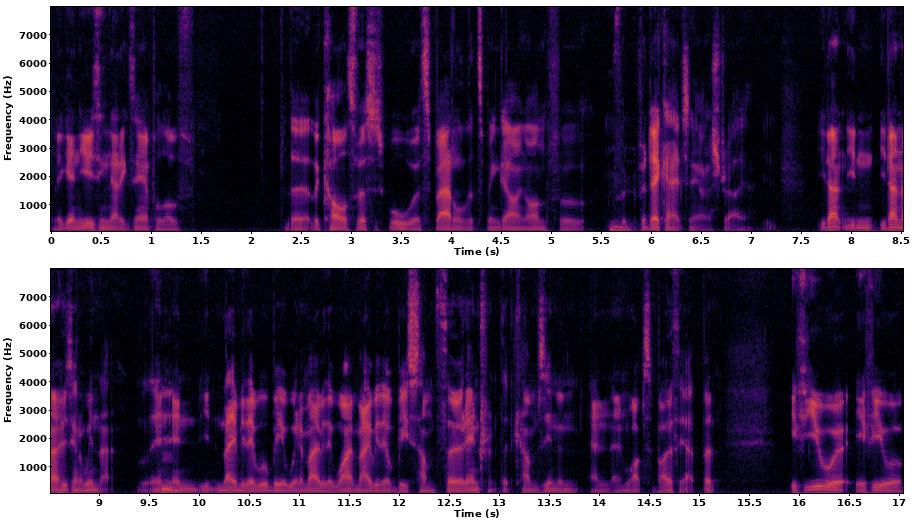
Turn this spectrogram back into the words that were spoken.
And again, using that example of the the Coles versus Woolworths battle that's been going on for, mm. for, for, decades now in Australia. You don't you, you don't know who's going to win that, and, mm. and, maybe there will be a winner, maybe there won't, maybe there'll be some third entrant that comes in and, and, and wipes them both out. But if you were if you were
